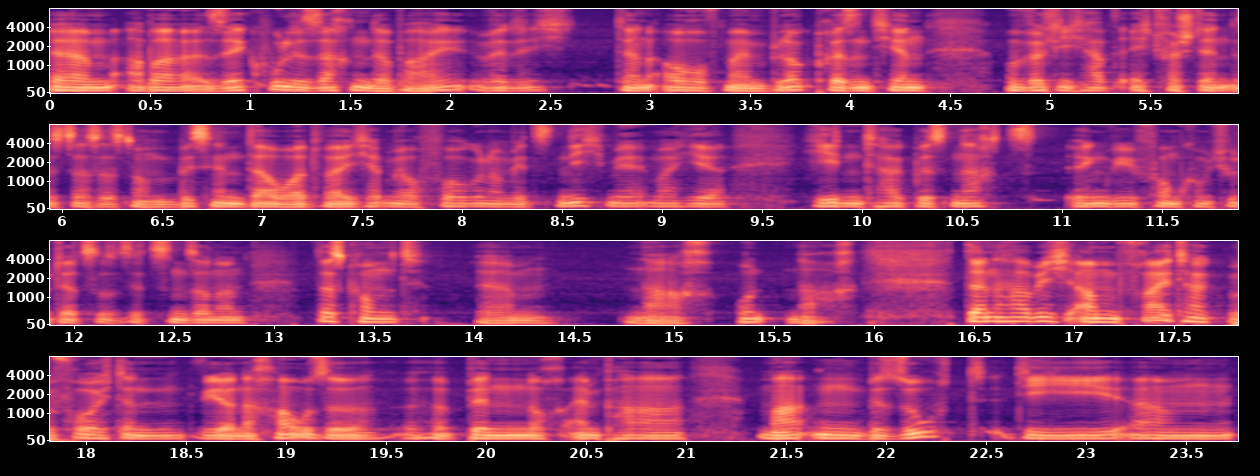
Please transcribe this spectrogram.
Ähm, aber sehr coole Sachen dabei, werde ich dann auch auf meinem Blog präsentieren und wirklich habt echt Verständnis, dass das noch ein bisschen dauert, weil ich habe mir auch vorgenommen, jetzt nicht mehr immer hier jeden Tag bis nachts irgendwie vorm Computer zu sitzen, sondern das kommt ähm, nach und nach. Dann habe ich am Freitag, bevor ich dann wieder nach Hause äh, bin, noch ein paar Marken besucht, die ähm,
